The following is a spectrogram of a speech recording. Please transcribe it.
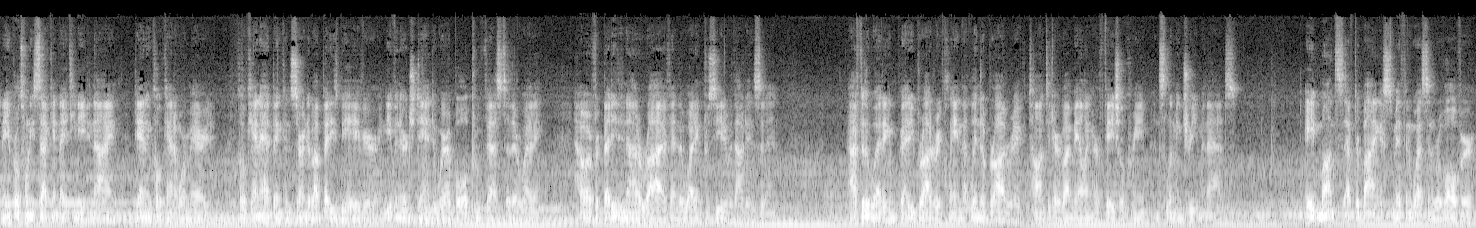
On April 22, 1989, Dan and Kolkena were married. Kolkena had been concerned about Betty's behavior and even urged Dan to wear a bulletproof vest to their wedding. However, Betty did not arrive and the wedding proceeded without incident. After the wedding, Betty Broderick claimed that Linda Broderick taunted her by mailing her facial cream and slimming treatment ads. Eight months after buying a Smith & Wesson revolver,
